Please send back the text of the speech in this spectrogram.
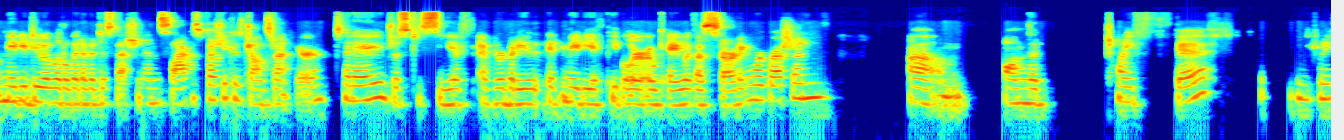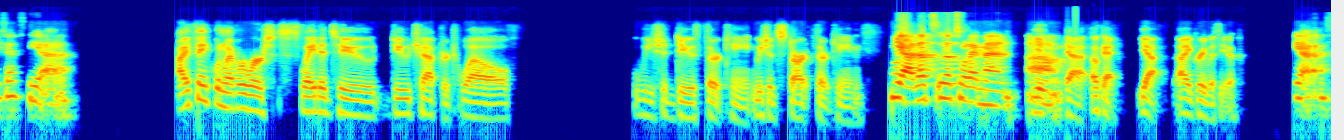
maybe do a little bit of a discussion in Slack, especially because John's not here today, just to see if everybody, if maybe if people are okay with us starting regression um, on the 25th. 25th, yeah. I think whenever we're slated to do chapter 12, we should do 13. We should start 13. Yeah, that's that's what I meant. Yeah, Um, yeah, okay. Yeah, I agree with you. yeah.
